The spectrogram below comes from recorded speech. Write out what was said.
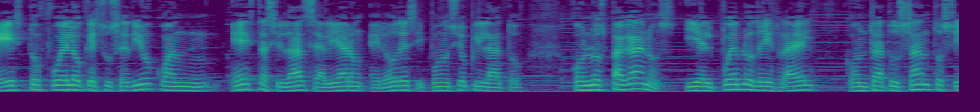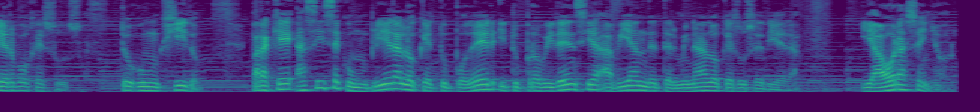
Esto fue lo que sucedió cuando en esta ciudad se aliaron Herodes y Poncio Pilato con los paganos y el pueblo de Israel contra tu santo siervo Jesús tu ungido, para que así se cumpliera lo que tu poder y tu providencia habían determinado que sucediera. Y ahora, Señor,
